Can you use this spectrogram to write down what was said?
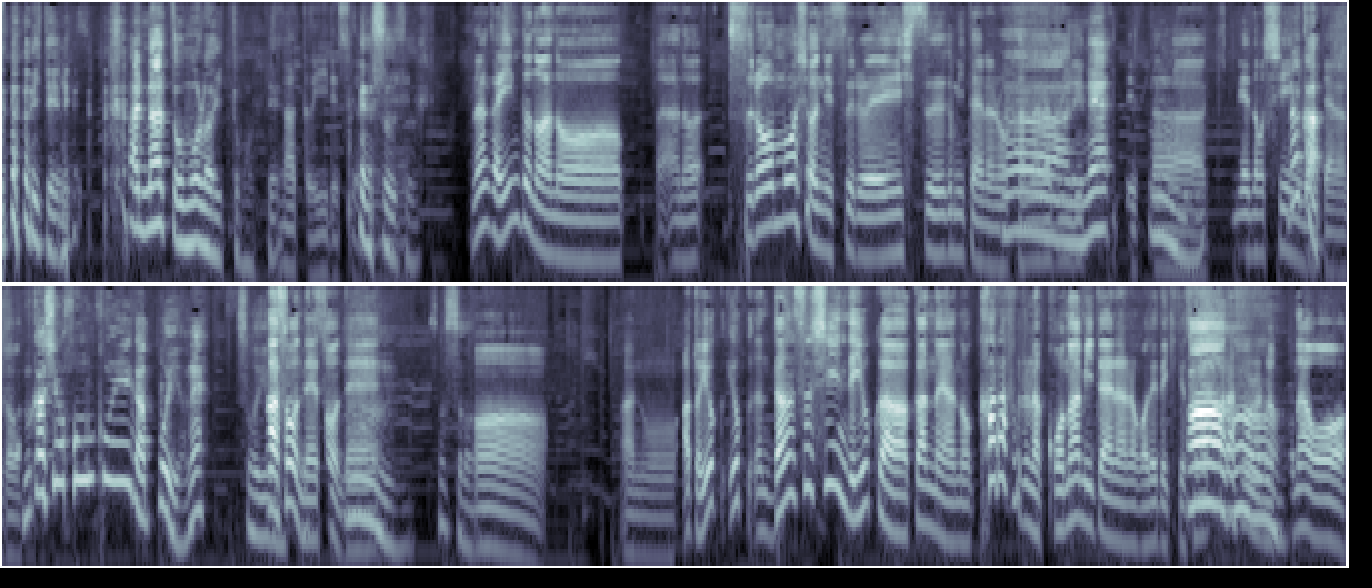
見てね。あれなとおもろいと思って。ナートゥいいですよね。そうそう。なんかインドのあのーあの、スローモーションにする演出みたいなのを必ずれね。入れてうんさ、目のシーンみたいなとこ。昔の香港映画っぽいよね。そういう。あ、そうね、そうね。うん。そうそう。うん。あの、あとよく、よく、ダンスシーンでよくはわかんない、あの、カラフルな粉みたいなのが出てきて、そのカラフルな粉を、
